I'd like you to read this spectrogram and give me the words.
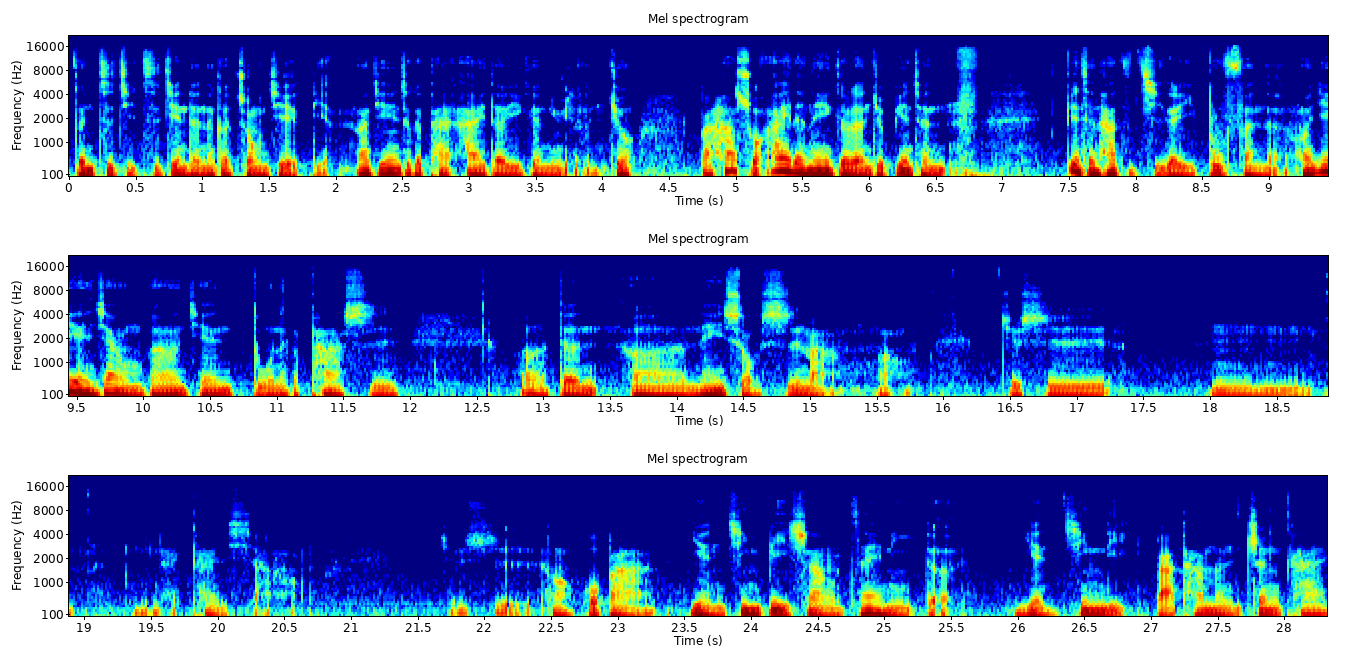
跟自己之间的那个中介点。那今天这个太爱的一个女人，就把她所爱的那个人，就变成 变成她自己的一部分了。好像也很像我们刚刚今天读那个帕斯，呃的呃那一首诗嘛，啊、哦，就是。嗯，来看一下哈，就是哦，我把眼睛闭上，在你的眼睛里把它们睁开，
